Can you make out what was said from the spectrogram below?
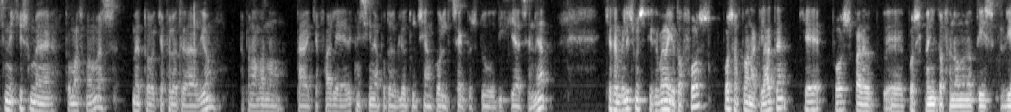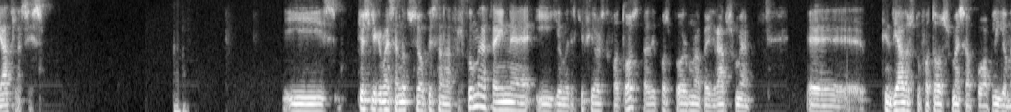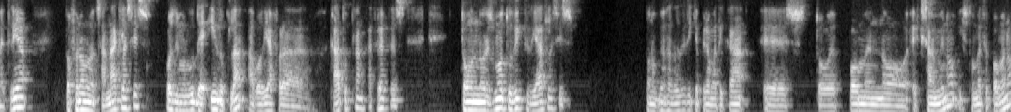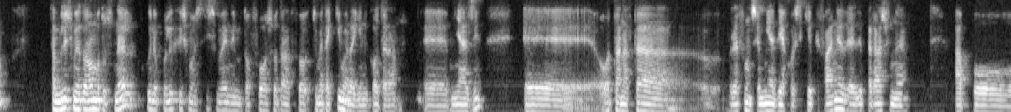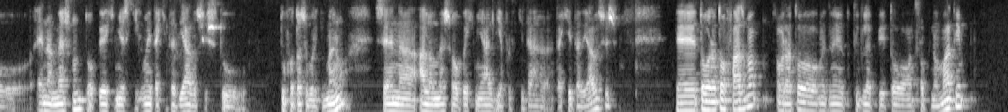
συνεχίσουμε το μάθημά μας με το κεφάλαιο 32. Επαναλαμβάνω, τα κεφάλαια ερήφνηση είναι από το βιβλίο του Giancoli της έκτος του 2009 και θα μιλήσουμε συγκεκριμένα για το φως, πώς αυτό ανακλάται και πώς, παρα, ε, πώς το φαινόμενο της διάθλασης. Οι πιο συγκεκριμένες ενότητες στις οποίες θα αναφερθούμε θα είναι η γεωμετρική θεώρηση του φωτός, δηλαδή πώς μπορούμε να περιγράψουμε ε, την διάδοση του φωτός μέσα από απλή γεωμετρία, το φαινόμενο της ανάκλασης, πώς δημιουργούνται είδοπλα από διάφορα κάτωπλα, καθρέφτες, τον ορισμό του δίκτυου διάθλασης, τον οποίο θα το δείτε και πειραματικά ε, στο επόμενο εξάμεινο ή στο μεθεπόμενο. Θα μιλήσουμε για το όνομα του Σνέλ, που είναι πολύ χρήσιμο τι σημαίνει με το φως όταν αυτό και με τα κύματα γενικότερα ε, μοιάζει. Ε, όταν αυτά βρεθούν σε μια διαχωριστική επιφάνεια, δηλαδή περάσουν από ένα μέσον το οποίο έχει μια συγκεκριμένη ταχύτητα διάδοσης του, του φωτός προκειμένου σε ένα άλλο μέσο που έχει μια άλλη διαφορετική ταχύτητα διάδοσης. Ε, το ορατό φάσμα, ορατό με την έννοια ότι βλέπει το ανθρώπινο μάτι,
